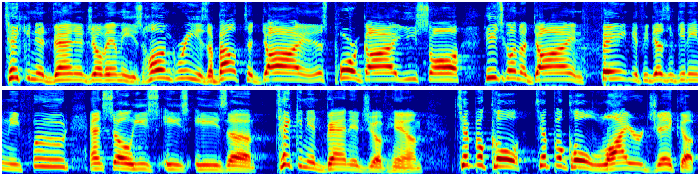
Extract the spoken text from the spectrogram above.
taking advantage of him. He's hungry. He's about to die. And this poor guy, Esau, he's going to die and faint if he doesn't get any food. And so he's, he's, he's uh, taking advantage of him. Typical, typical liar Jacob.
